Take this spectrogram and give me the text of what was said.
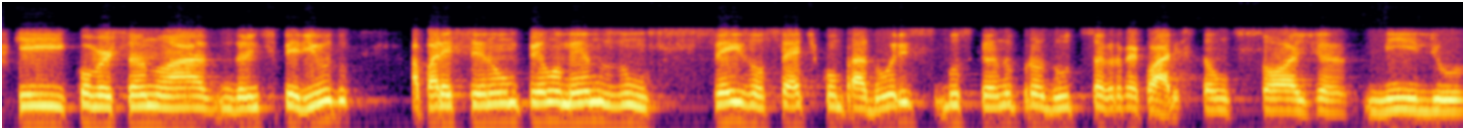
fiquei conversando lá durante esse período, apareceram pelo menos uns seis ou sete compradores buscando produtos agropecuários. Então, soja, milho,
